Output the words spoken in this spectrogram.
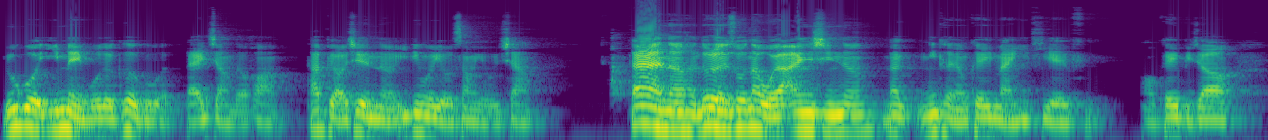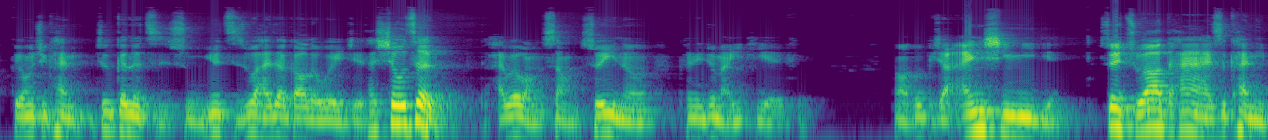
如果以美国的个股来讲的话，它表现呢一定会有上有下。当然呢，很多人说那我要安心呢，那你可能可以买 ETF 哦，可以比较不用去看，就跟着指数，因为指数还在高的位阶，它修正还会往上，所以呢，可能就买 ETF 啊，会比较安心一点。所以主要的还还是看你。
